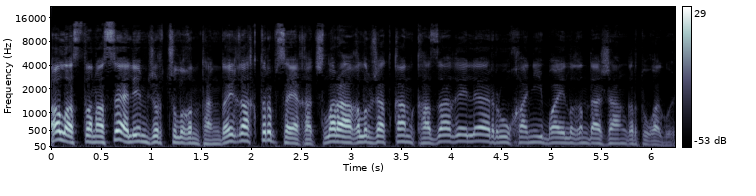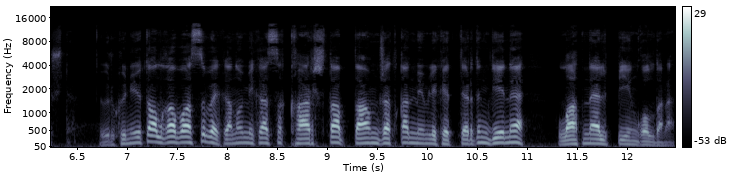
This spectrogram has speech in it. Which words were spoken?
Ал астанасы әлем жұртшылығын таңдай қақтырып, саяхатшылар ағылып жатқан қазақ елі рухани байлығында жаңғыртуға көшті. Өркениеті алға басып, экономикасы қарыштап дамып жатқан мемлекеттердің дені латын әліпбиін қолданады.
